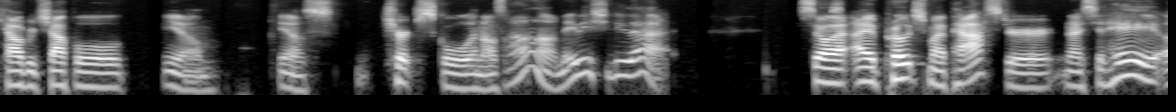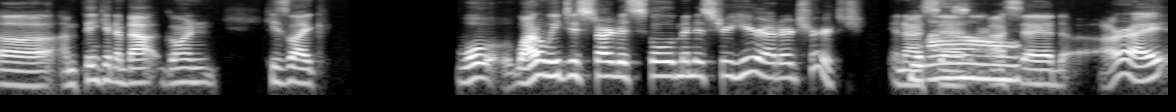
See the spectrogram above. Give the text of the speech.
Calvary Chapel, you know, you know, church school. And I was like, oh, maybe I should do that. So I, I approached my pastor and I said, hey, uh, I'm thinking about going. He's like, well, why don't we just start a school of ministry here at our church? And I said, I said, all right.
